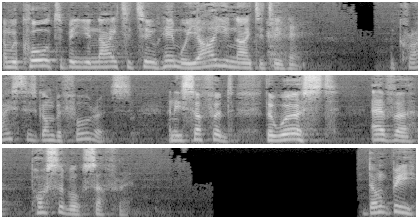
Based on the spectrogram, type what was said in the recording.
And we're called to be united to Him. We are united to Him. And Christ has gone before us. And He suffered the worst ever possible suffering. Don't be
